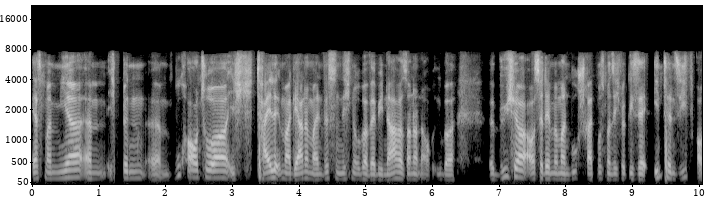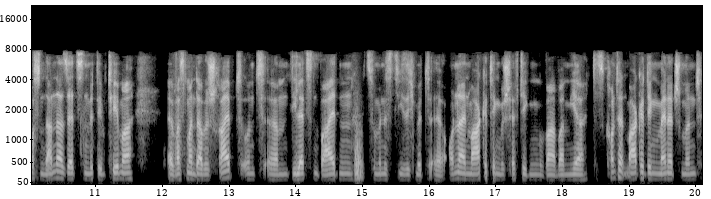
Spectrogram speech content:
erstmal mir. Ähm, ich bin ähm, Buchautor. Ich teile immer gerne mein Wissen, nicht nur über Webinare, sondern auch über äh, Bücher. Außerdem, wenn man ein Buch schreibt, muss man sich wirklich sehr intensiv auseinandersetzen mit dem Thema, äh, was man da beschreibt. Und ähm, die letzten beiden, zumindest die sich mit äh, Online-Marketing beschäftigen, war bei mir das Content-Marketing-Management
